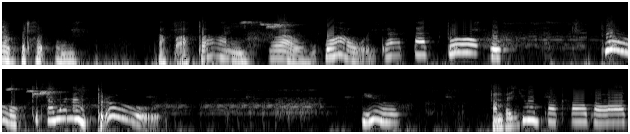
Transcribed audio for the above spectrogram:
oh, berapa ini? Apa-apaan nih wow wow dapat bro bro kita menang bro yuk sampai jumpa kawan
